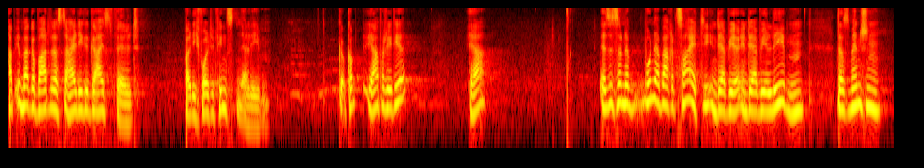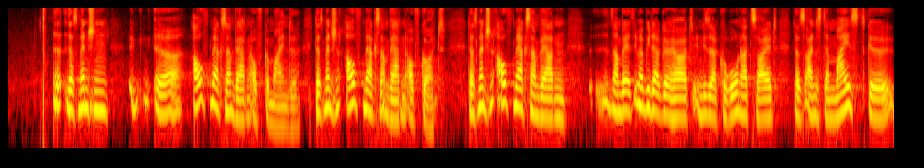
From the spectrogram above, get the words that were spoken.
habe immer gewartet, dass der Heilige Geist fällt, weil ich wollte Pfingsten erleben. Kommt, ja, versteht ihr? Ja? Es ist so eine wunderbare Zeit, in der wir, in der wir leben, dass Menschen, äh, dass Menschen äh, aufmerksam werden auf Gemeinde, dass Menschen aufmerksam werden auf Gott, dass Menschen aufmerksam werden, das haben wir jetzt immer wieder gehört in dieser Corona-Zeit, dass eines der meist ge,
